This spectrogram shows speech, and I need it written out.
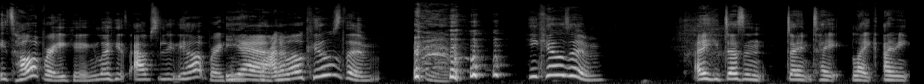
it's heartbreaking. Like it's absolutely heartbreaking. Yeah. Branwell kills them. he kills him. I mean, he doesn't. Don't take like I mean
